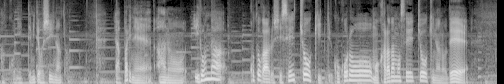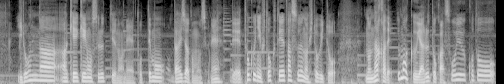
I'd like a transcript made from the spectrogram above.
学校に行ってみてほしいなとやっぱりねあのいろんなことがあるし成長期っていう心も体も成長期なのでいろんな経験をするっていうのはねとっても大事だと思うんですよね。で特に不特定多数の人々の中でうまくやるとかそういうこと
